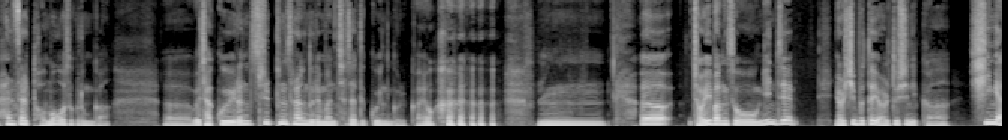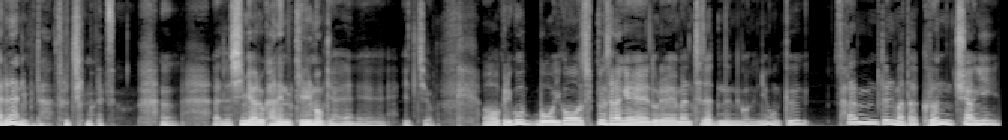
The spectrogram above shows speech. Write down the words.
한 살 더 먹어서 그런가? 어, 왜 자꾸 이런 슬픈 사랑 노래만 찾아 듣고 있는 걸까요? 음, 어, 저희 방송이 이제 10시부터 12시니까 심야는 아닙니다. 솔직히 말해서. 어, 심야로 가는 길목에 예, 있죠. 어, 그리고 뭐 이거 슬픈 사랑의 노래만 찾아 듣는 거는요. 그 사람들마다 그런 취향이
